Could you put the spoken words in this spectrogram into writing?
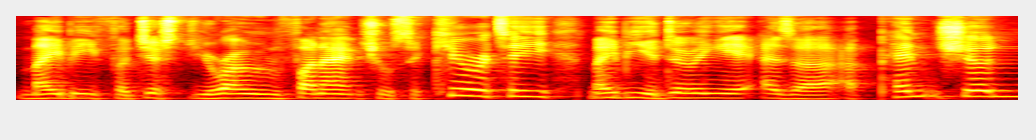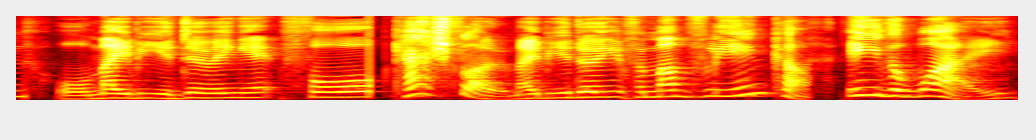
maybe for just your own financial security. Maybe you're doing it as a, a pension, or maybe you're doing it for cash flow. Maybe you're doing it for monthly income. Either way,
